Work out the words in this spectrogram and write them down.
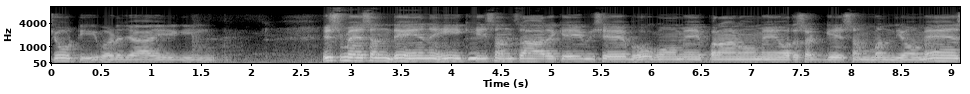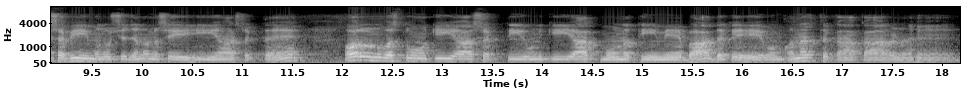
चोटी बढ़ जाएगी। इसमें संदेह नहीं कि संसार के विषय भोगों में, प्राणों में और सज्ञ संबंधियों में सभी मनुष्य जन्म से ही आसक्त हैं और उन वस्तुओं की आसक्ति उनकी आत्मोन्नति में बाधक एवं अनर्थ का कारण है।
